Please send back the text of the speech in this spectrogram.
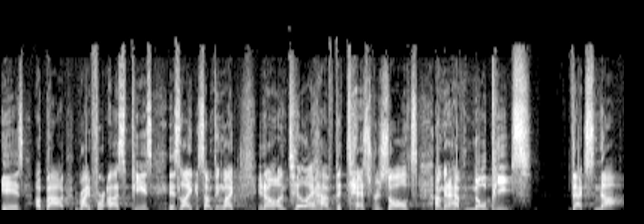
is about. Right? For us, peace is like something like, you know, until I have the test results, I'm gonna have no peace. That's not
